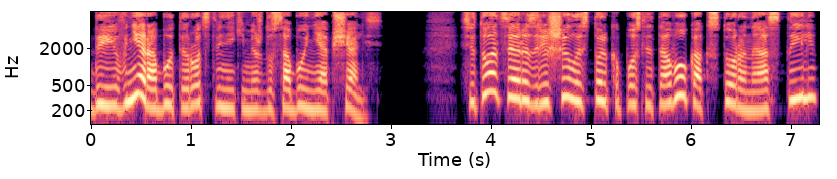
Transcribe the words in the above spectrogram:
Да и вне работы родственники между собой не общались. Ситуация разрешилась только после того, как стороны остыли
